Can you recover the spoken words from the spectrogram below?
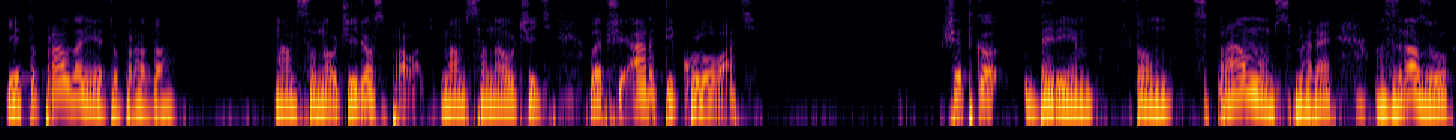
Je to pravda, nie je to pravda? Mám sa naučiť rozprávať, mám sa naučiť lepšie artikulovať. Všetko beriem v tom správnom smere a zrazu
